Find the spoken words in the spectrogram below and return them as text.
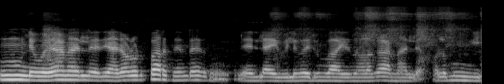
ഉം ലിമോ കാണാനല്ലേ. ഞാൻ അവളോട് പറഞ്ഞിട്ടുണ്ടായിരുന്നു. ഞാൻ ലൈവിൽ വരും വായുന്നോളെ കാണാനല്ല. അവൾ മുങ്ങി.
